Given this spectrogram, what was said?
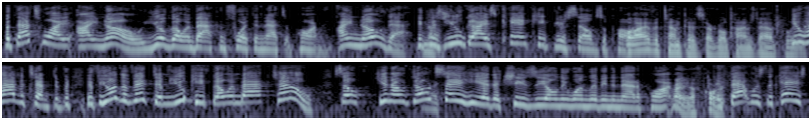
But that's why I know you're going back and forth in that apartment. I know that because you guys can't keep yourselves apart. Well, I have attempted several times to have police. You have attempted, but if you're the victim, you keep going back too. So, you know, don't say here that she's the only one living in that apartment. Right, of course. If that was the case,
